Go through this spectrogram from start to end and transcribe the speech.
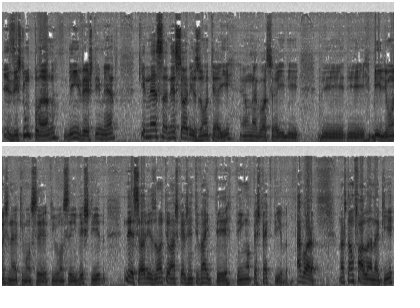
existe um plano de investimento que nessa, nesse horizonte aí, é um negócio aí de, de, de, bilhões né, que, vão ser, que vão ser investidos. Nesse horizonte eu acho que a gente vai ter, tem uma perspectiva. Agora, nós estamos falando aqui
